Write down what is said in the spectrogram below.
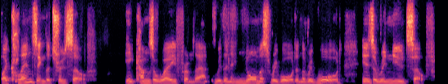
by cleansing the true self, he comes away from that with an enormous reward. And the reward is a renewed self.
